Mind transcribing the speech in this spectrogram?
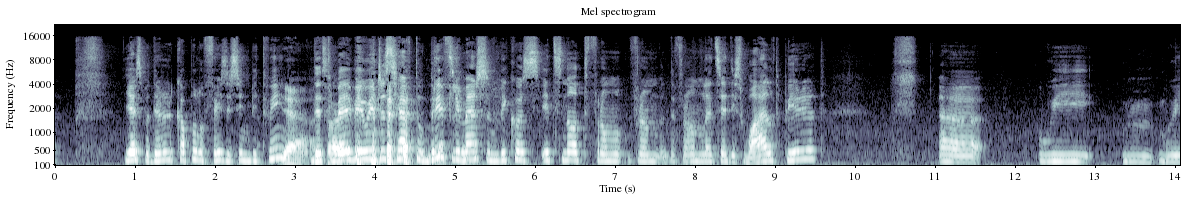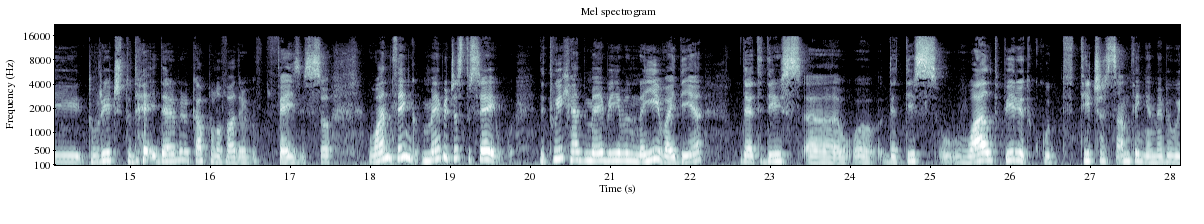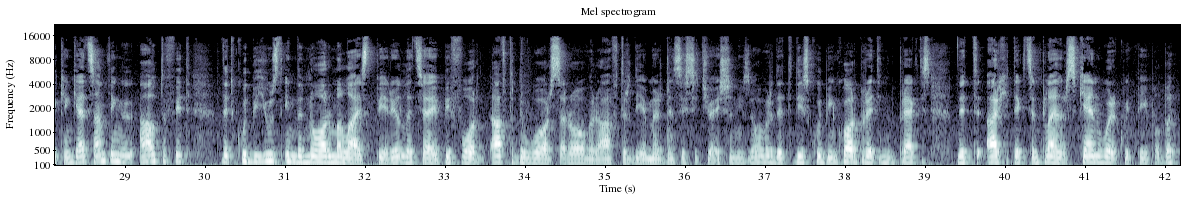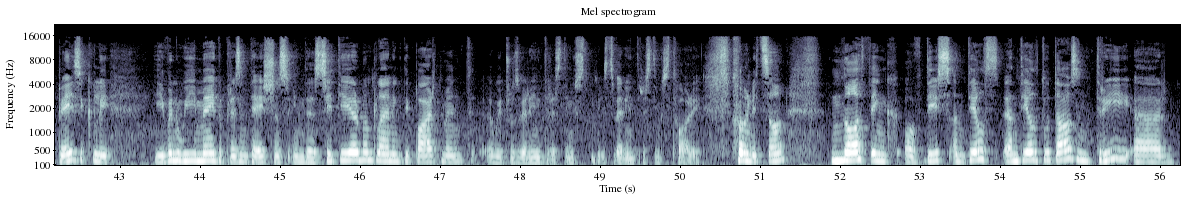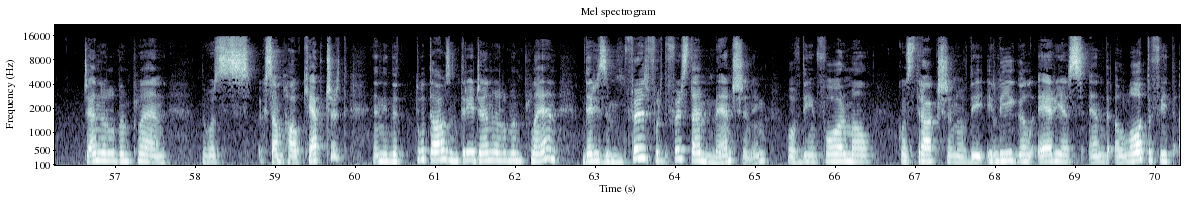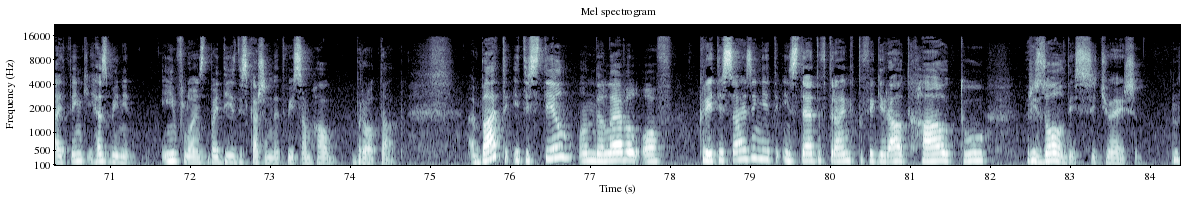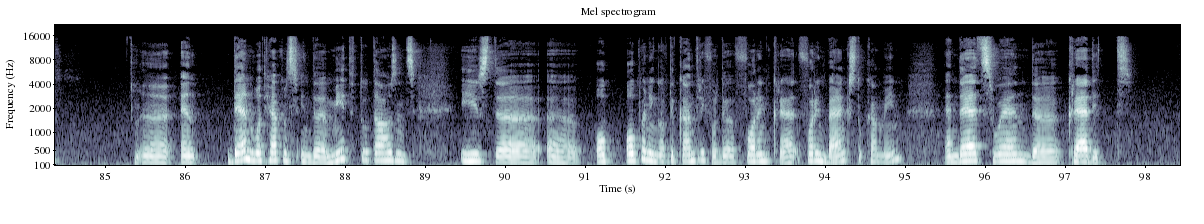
Yes, but there are a couple of phases in between Yeah, I'm that sorry. maybe we just have to briefly mention because it's not from from the, from let's say this wild period. Uh, we mm, we to reach today there were a couple of other phases. So one thing maybe just to say that we had maybe even naive idea that this uh, that this wild period could teach us something and maybe we can get something out of it that could be used in the normalized period let's say before after the wars are over after the emergency situation is over that this could be incorporated in practice that architects and planners can work with people. But basically even we made the presentations in the city urban planning department which was very interesting it's very interesting story on its own. Nothing of this until until 2003 uh, general urban plan was somehow captured and in the 2003 general plan there is first for the first time mentioning of the informal construction of the illegal areas and a lot of it i think has been influenced by this discussion that we somehow brought up. But it is still on the level of criticizing it instead of trying to figure out how to resolve this situation. Uh, and then what happens in the mid 2000s is the uh, op- opening of the country for the foreign cre- foreign banks to come in, and that's when the credit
